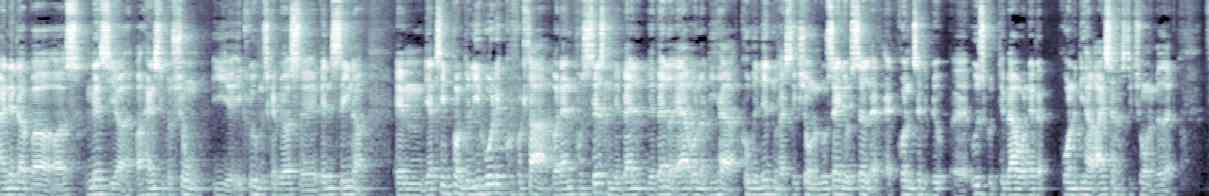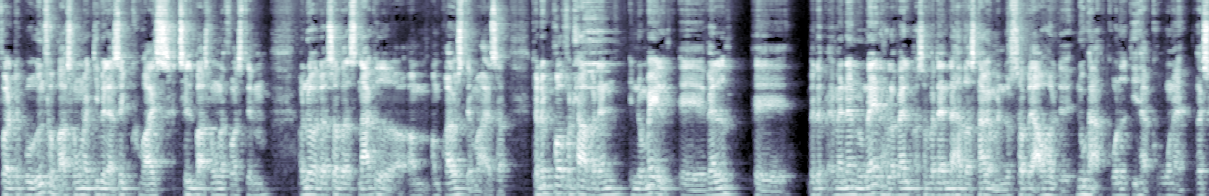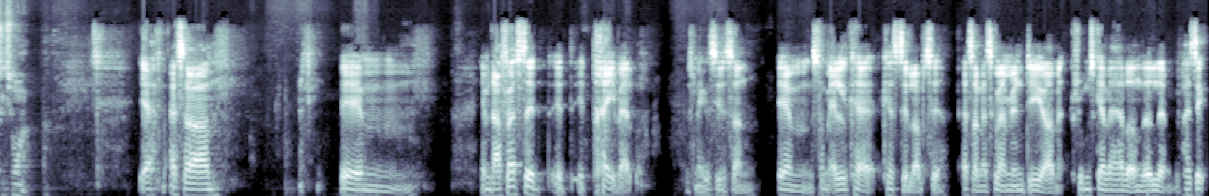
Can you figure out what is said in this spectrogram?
Nej, netop, og også Messi og, og hans situation i, øh, i klubben skal vi også øh, vende senere. Øhm, jeg tænkte på, om du lige hurtigt kunne forklare, hvordan processen ved, valg, ved valget er under de her covid-19 restriktioner. Nu sagde du jo selv, at, at grunden til, at det blev øh, udskudt, det var jo netop på grund af de her rejserestriktioner med, at folk, der bor uden for Barcelona, de vil altså ikke kunne rejse til Barcelona for at stemme. Og nu har der så været snakket om, om brevstemmer. Altså, kan du ikke prøve at forklare, hvordan en normal øh, valg, øh, man normalt holder valg, og så hvordan der har været snakket om, at så vil afholde det nu her, grundet de her coronarestriktioner? Ja, altså, øhm, jamen der er først et, et, et prævalg, hvis man kan sige det sådan, øhm, som alle kan, kan stille op til. Altså man skal være myndig, og klubben skal have været medlem,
